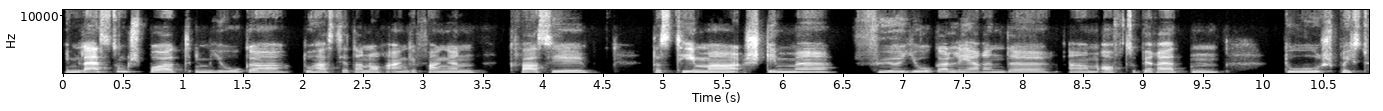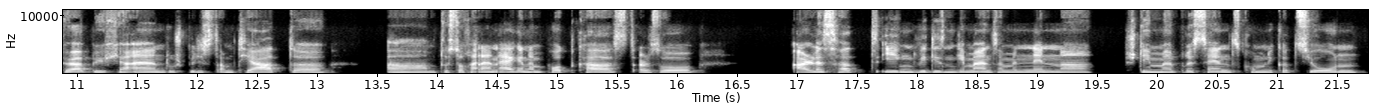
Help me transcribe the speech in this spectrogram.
im Leistungssport, im Yoga. Du hast ja dann auch angefangen, quasi das Thema Stimme für Yoga-Lehrende ähm, aufzubereiten. Du sprichst Hörbücher ein, du spielst am Theater, ähm, du hast auch einen eigenen Podcast. Also alles hat irgendwie diesen gemeinsamen Nenner, Stimme, Präsenz, Kommunikation,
